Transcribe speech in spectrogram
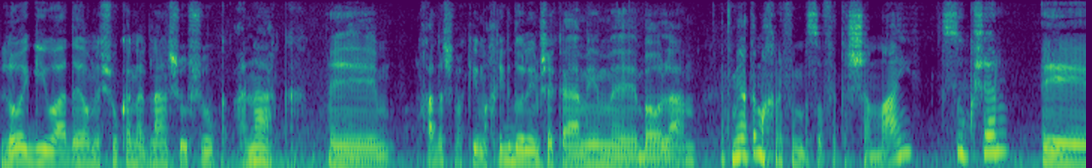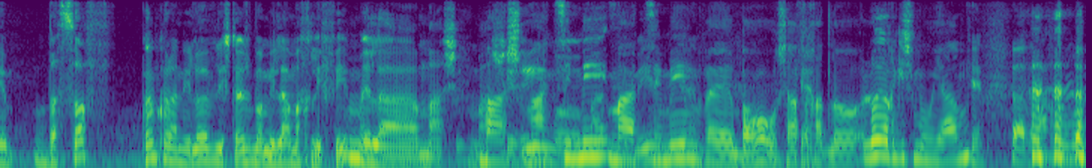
לא הגיעו עד היום לשוק הנדל"ן שהוא שוק ענק, אה, אחד השווקים הכי גדולים שקיימים אה, בעולם. את מי אתם מחליפים בסוף? את השמאי? סוג של? אה, בסוף, קודם כל אני לא אוהב להשתמש במילה מחליפים, אלא מעש... מעשירים או מעצימים, מעצימים, כן. וברור שאף כן. אחד לא לא ירגיש מאוים. כן, אנחנו אומרים,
